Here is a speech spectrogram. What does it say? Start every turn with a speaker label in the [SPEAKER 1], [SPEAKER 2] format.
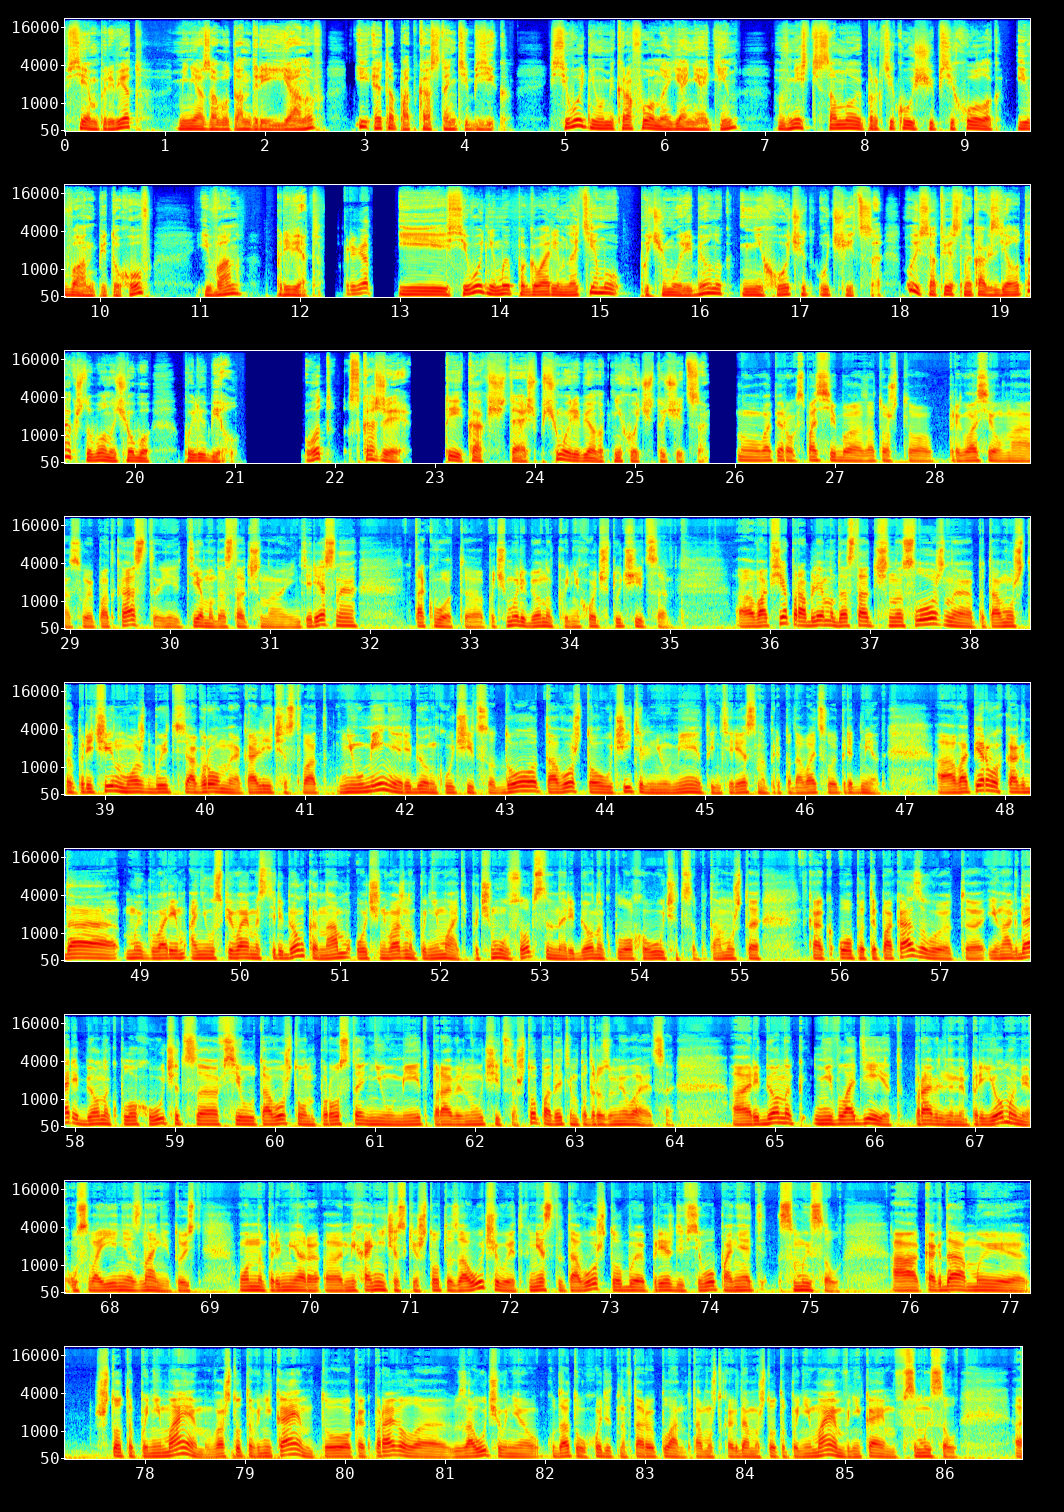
[SPEAKER 1] Всем привет, меня зовут Андрей Янов, и это подкаст «Антибзик». Сегодня у микрофона я не один, вместе со мной практикующий психолог Иван Петухов. Иван, привет.
[SPEAKER 2] Привет.
[SPEAKER 1] И сегодня мы поговорим на тему, почему ребенок не хочет учиться. Ну и, соответственно, как сделать так, чтобы он учебу полюбил. Вот скажи, ты как считаешь, почему ребенок не хочет учиться?
[SPEAKER 2] Ну, во-первых, спасибо за то, что пригласил на свой подкаст. И тема достаточно интересная. Так вот, э, почему ребенок не хочет учиться? А вообще проблема достаточно сложная, потому что причин может быть огромное количество. От неумения ребенка учиться до того, что учитель не умеет интересно преподавать свой предмет. А, во-первых, когда мы говорим о неуспеваемости ребенка, нам очень важно понимать, почему, собственно, ребенок плохо учится. Потому что, как опыты показывают, э, иногда ребенок плохо учится в силу того, что он просто не умеет правильно учиться. Что под этим подразумевается? А ребенок не владеет правильными приемами усвоения знаний. То есть он, например, э, механически что-то заучивает вместо того, чтобы прежде всего понять смысл. А когда мы что-то понимаем, во что-то вникаем, то, как правило, заучивание куда-то уходит на второй план, потому что когда мы что-то понимаем, вникаем в смысл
